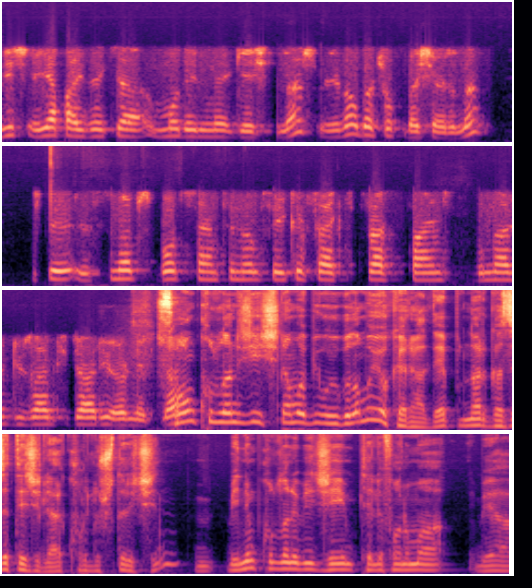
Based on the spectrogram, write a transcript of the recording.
bir yapay zeka modeline geçtiler e, ve o da çok başarılı. İşte e, Snopes, Bot Sentinel, Faker Fact, Trust Times bunlar güzel ticari örnekler. Son kullanıcı için ama bir uygulama yok herhalde. Hep bunlar gazeteciler, kuruluşlar için. Benim kullanabileceğim telefonuma veya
